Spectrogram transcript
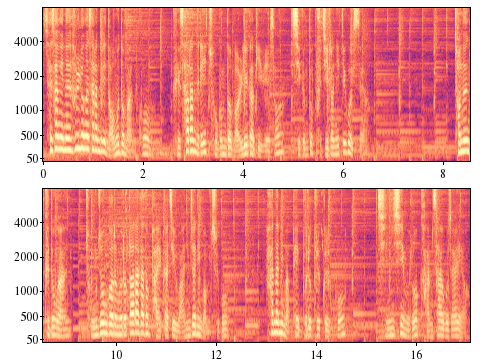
세상에는 훌륭한 사람들이 너무도 많고 그 사람들이 조금 더 멀리 가기 위해서 지금도 부지런히 뛰고 있어요. 저는 그동안 종종 걸음으로 따라가던 발까지 완전히 멈추고 하나님 앞에 무릎을 꿇고 진심으로 감사하고자 해요.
